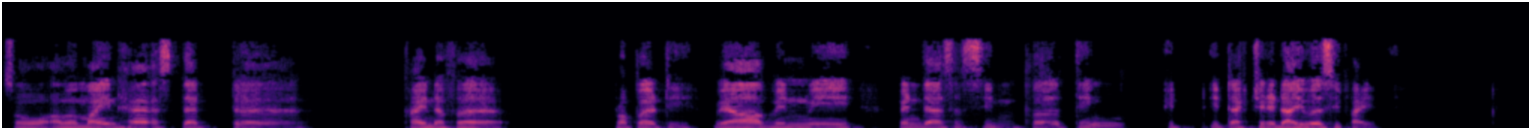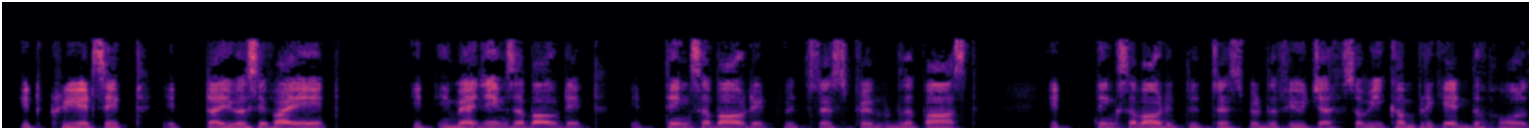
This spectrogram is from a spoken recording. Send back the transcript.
So our mind has that uh, kind of a property where when we when there's a simple thing, it it actually diversifies it creates it, it diversifies it, it imagines about it, it thinks about it with respect to the past, it thinks about it with respect to the future. So we complicate the whole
